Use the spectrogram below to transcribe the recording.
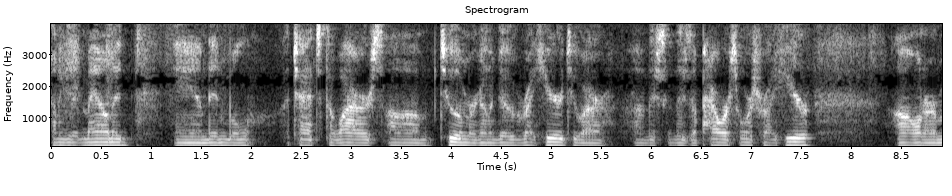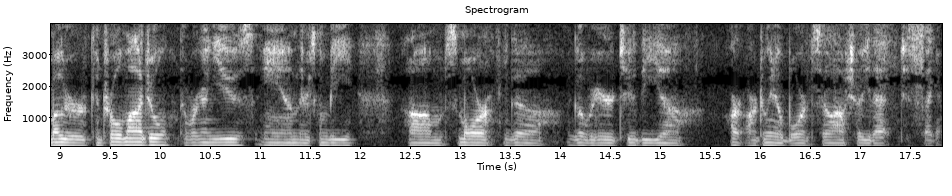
going to get it mounted, and then we'll attach the wires. Um, two of them are going to go right here to our, uh, there's, there's a power source right here uh, on our motor control module that we're going to use and there's going to be um, some more go, go over here to the uh, Arduino board so I'll show you that in just a second.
